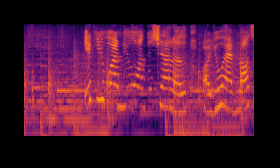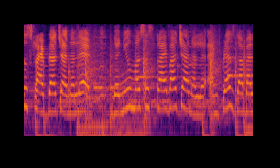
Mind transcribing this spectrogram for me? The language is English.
If you are new on this channel or you have not subscribed our channel yet, then you must subscribe our channel and press the bell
